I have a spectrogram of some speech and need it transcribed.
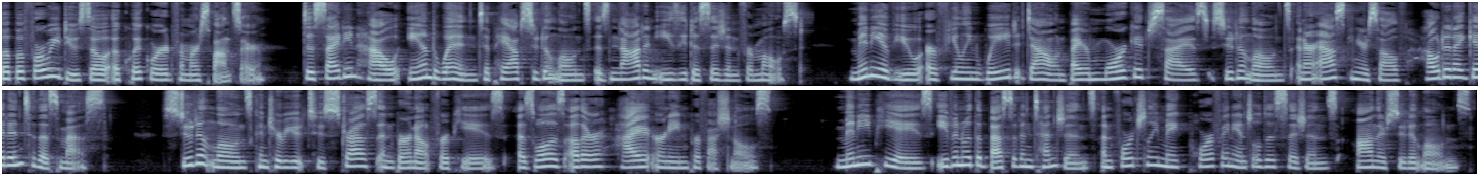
But before we do so, a quick word from our sponsor. Deciding how and when to pay off student loans is not an easy decision for most. Many of you are feeling weighed down by your mortgage sized student loans and are asking yourself, how did I get into this mess? Student loans contribute to stress and burnout for PAs, as well as other high earning professionals. Many PAs, even with the best of intentions, unfortunately make poor financial decisions on their student loans.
